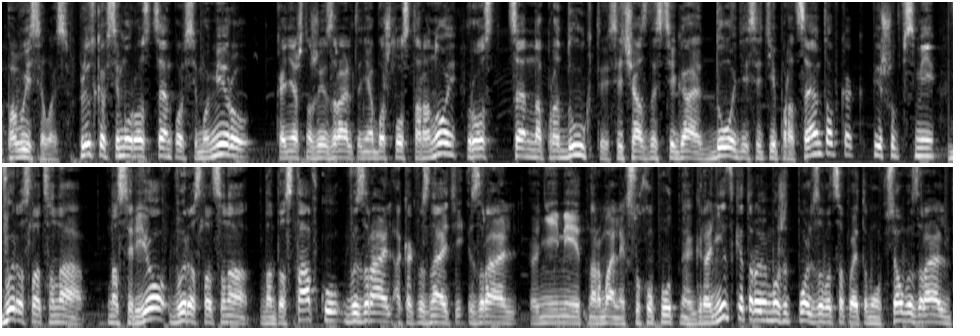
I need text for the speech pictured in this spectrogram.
повысилась. Плюс Плюс ко всему рост цен по всему миру, Конечно же, Израиль-то не обошло стороной. Рост цен на продукты сейчас достигает до 10%, как пишут в СМИ. Выросла цена на сырье, выросла цена на доставку в Израиль, а как вы знаете, Израиль не имеет нормальных сухопутных границ, которыми может пользоваться, поэтому все в Израиль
